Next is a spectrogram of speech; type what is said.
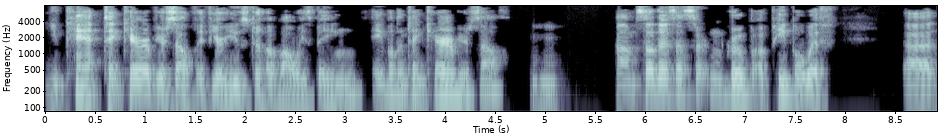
you can't take care of yourself if you're used to have always being able to mm-hmm. take care of yourself mm-hmm. um, so there's a certain group of people with uh,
